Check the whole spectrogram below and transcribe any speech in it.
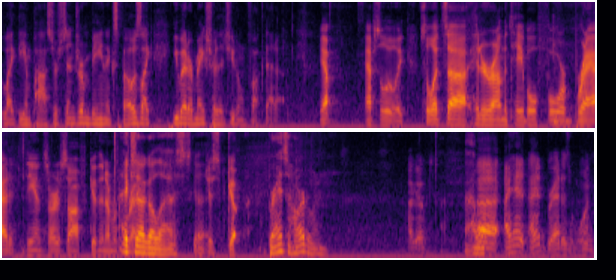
like the imposter syndrome being exposed, like you better make sure that you don't fuck that up. Yep. Absolutely. So let's uh, hit it around the table for Brad. Dan, start us off. Give the number for Actually, I'll go last. Go. Just go. Brad's a hard one. I'll go. I won't- Uh, I had I had Brad as a one.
